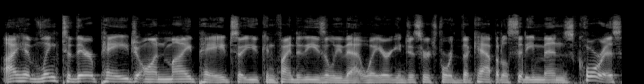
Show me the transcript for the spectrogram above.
I have linked to their page on my page, so you can find it easily that way, or you can just search for the Capitol City Men's Chorus.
